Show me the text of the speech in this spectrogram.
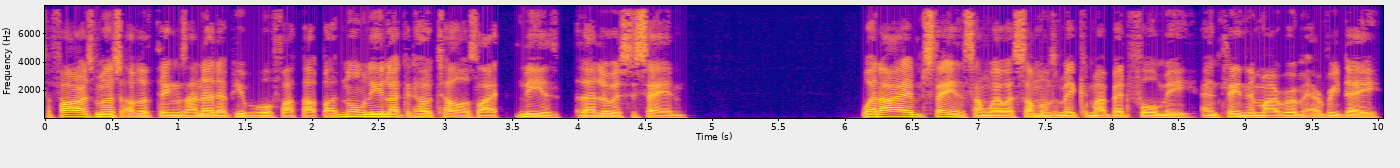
so far as most other things, I know that people will fuck up, but normally like at hotels, like Lee, uh, Lewis is saying, when I'm staying somewhere where someone's making my bed for me and cleaning my room every day,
